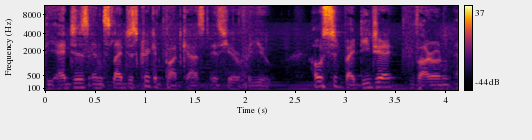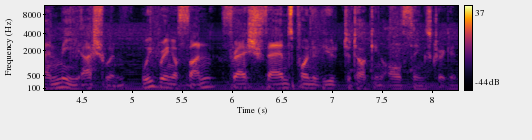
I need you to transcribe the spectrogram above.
The Edges and Sledges Cricket Podcast is here for you. Hosted by DJ, Varun, and me, Ashwin, we bring a fun, fresh fan's point of view to talking all things cricket.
